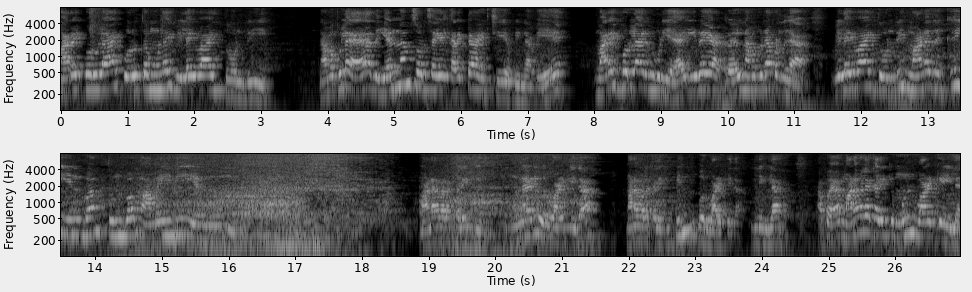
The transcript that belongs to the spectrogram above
மறைப்பொருளாய் பொருத்தமுலை விளைவாய் தோன்றி. நமக்குள்ள அந்த எண்ணம் சொல் செயல் கரெக்டாக ஆயிடுச்சு அப்படின்னாவே மறைப்பொருளாக இருக்கக்கூடிய இரையாற்றல் நமக்கு என்ன பண்ணுங்க விளைவாய் தோன்றி மனதுக்கு இன்பம் துன்பம் அமைதி என்னும் மனவளக்கலைக்கு முன்னாடி ஒரு வாழ்க்கை தான் மனவளக்கலைக்கு பின் ஒரு வாழ்க்கை தான் இல்லைங்களா? அப்போ மனவளக்கலைக்கு முன் வாழ்க்கையில்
